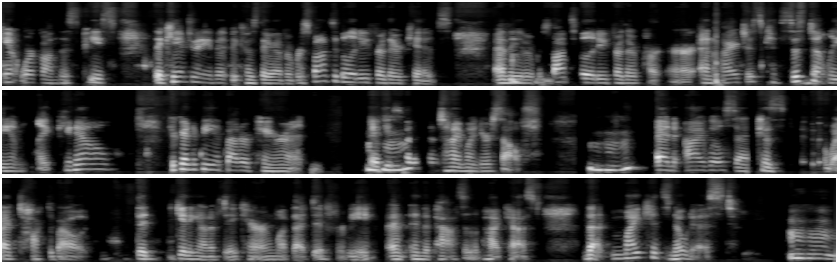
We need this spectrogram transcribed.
can't work on this piece they can't do any of it because they have a responsibility for their kids and they have a mm-hmm. responsibility for their partner and i just consistently am like you know you're going to be a better parent mm-hmm. if you mm-hmm. spend some time on yourself mm-hmm. and i will say because i've talked about the getting out of daycare and what that did for me and in the past in the podcast that my kids noticed mm-hmm.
